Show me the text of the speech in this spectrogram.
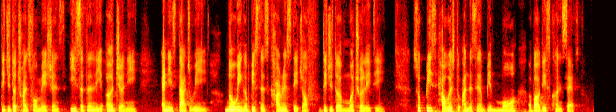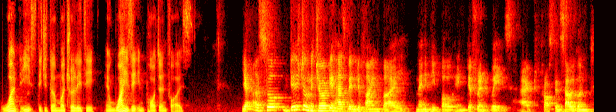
digital transformations is certainly a journey, and it starts with knowing a business current stage of digital maturity. So please help us to understand a bit more about this concept. What is digital maturity and why is it important for us? Yeah, uh, so digital maturity has been defined by many people in different ways. At Frost and Sullivan,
